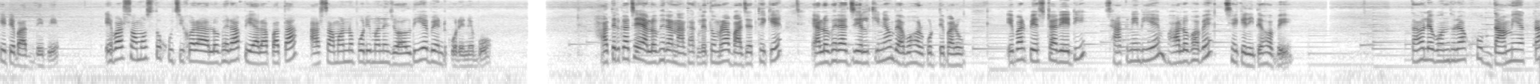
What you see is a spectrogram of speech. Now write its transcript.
কেটে বাদ দেবে। এবার সমস্ত কুচি করা অ্যালোভেরা, পেয়ারা পাতা আর সামান্য পরিমাণে জল দিয়ে বেন্ড করে নেব। হাতের কাছে অ্যালোভেরা না থাকলে তোমরা বাজার থেকে অ্যালোভেরা জেল কিনেও ব্যবহার করতে পারো। এবার পেস্টটা রেডি, ছাঁকনি দিয়ে ভালোভাবে ছেঁকে নিতে হবে। তাহলে বন্ধুরা খুব দামি একটা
